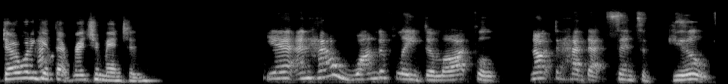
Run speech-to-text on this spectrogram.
don't want to get that regimented. Yeah, and how wonderfully delightful not to have that sense of guilt.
